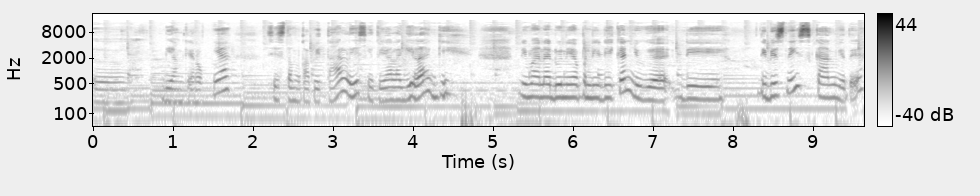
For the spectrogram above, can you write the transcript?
eh, biang keroknya sistem kapitalis gitu ya lagi-lagi di mana dunia pendidikan juga di dibisniskan gitu ya.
